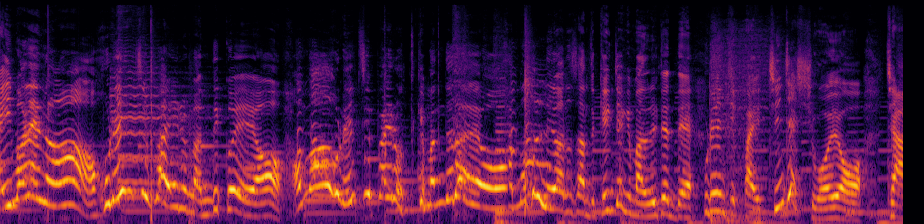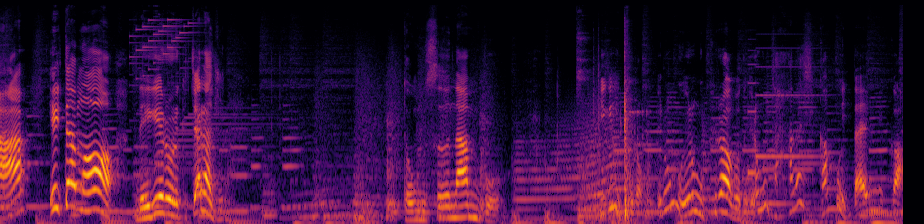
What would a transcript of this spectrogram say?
자 이번에는 후렌치 파이를 만들 거예요. 어머 후렌치 파이를 어떻게 만들어요? 다 먹을래요 하는 사람들 굉장히 많을 텐데 후렌치 파이 진짜 쉬워요. 자 일단은 네 개로 이렇게 잘라주라. 동서남북. 이게 있더라고. 이런 거 이런 거 필요하거든. 이런 거 다 하나씩 갖고 있다 아닙니까?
